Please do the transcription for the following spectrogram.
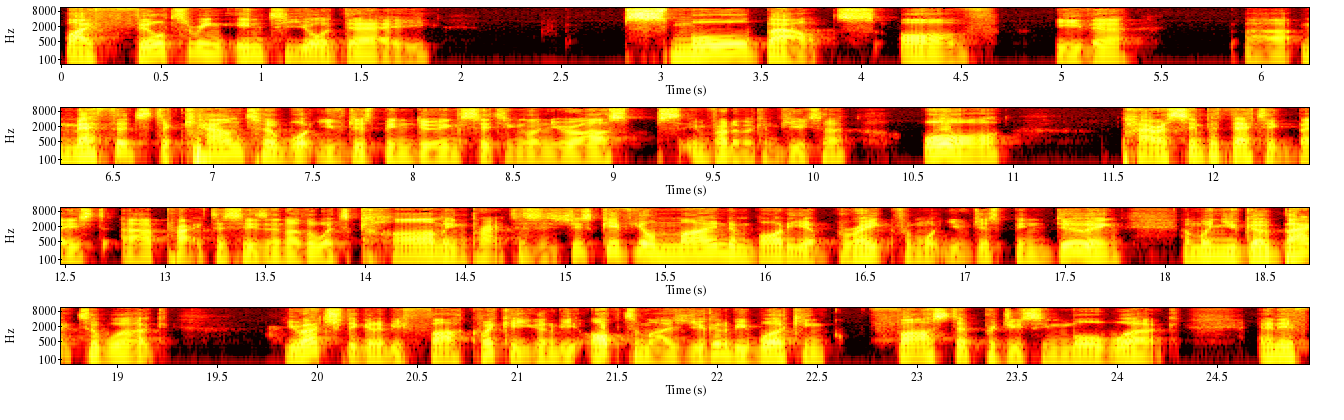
by filtering into your day small bouts of either uh, methods to counter what you've just been doing, sitting on your ass in front of a computer, or parasympathetic based uh, practices, in other words, calming practices. Just give your mind and body a break from what you've just been doing. And when you go back to work, you're actually going to be far quicker. You're going to be optimized. You're going to be working faster, producing more work. And if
